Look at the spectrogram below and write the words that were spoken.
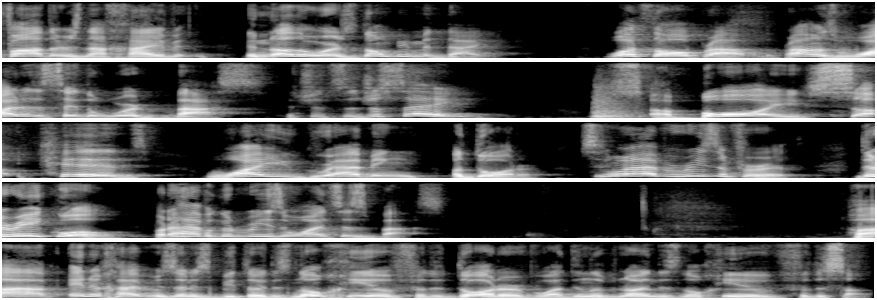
father is not chayiv. In other words, don't be medai. What's the whole problem? The problem is why does it say the word bas? It should just say a boy, so, kids. Why are you grabbing a daughter? See, well, I have a reason for it. They're equal, but I have a good reason why it says bas. There's no chiyuv for the daughter. of There's no chiyuv for the son.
